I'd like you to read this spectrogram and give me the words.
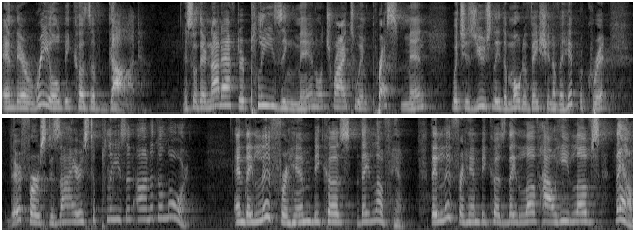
and they're real because of God. And so they're not after pleasing men or trying to impress men, which is usually the motivation of a hypocrite. Their first desire is to please and honor the Lord. And they live for him because they love him. They live for him because they love how he loves them.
